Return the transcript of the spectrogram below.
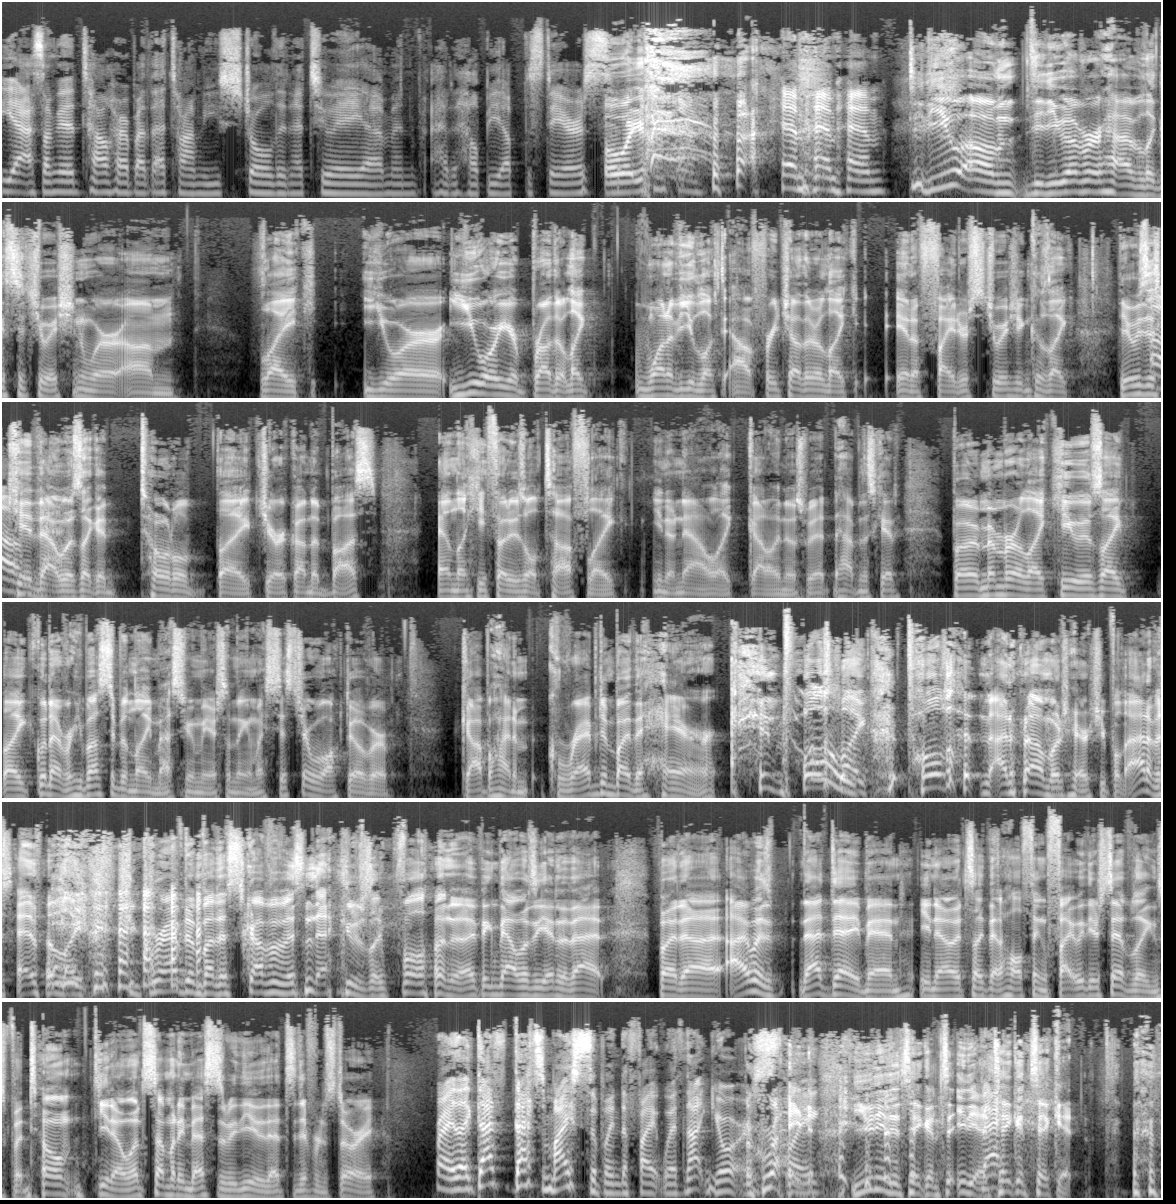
Yes, I'm gonna tell her about that time you strolled in at 2 a.m. and I had to help you up the stairs. Oh my god. hem hem hem. Did you um did you ever have like a situation where um like your you or your brother like one of you looked out for each other like in a fighter situation because like there was this Oh, kid that was like a total like jerk on the bus and like he thought he was all tough like you know now like God only knows what happened to this kid but I remember like he was like like whatever he must have been like messing with me or something and my sister walked over got behind him, grabbed him by the hair, and pulled like pulled. I don't know how much hair she pulled out of his head, but like she grabbed him by the scruff of his neck. He was like pulling, and I think that was the end of that. But uh, I was that day, man. You know, it's like that whole thing: fight with your siblings, but don't. You know, once somebody messes with you, that's a different story. Right, like that's that's my sibling to fight with, not yours. Right? Like, you need to take a t- yeah, That- take a ticket.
